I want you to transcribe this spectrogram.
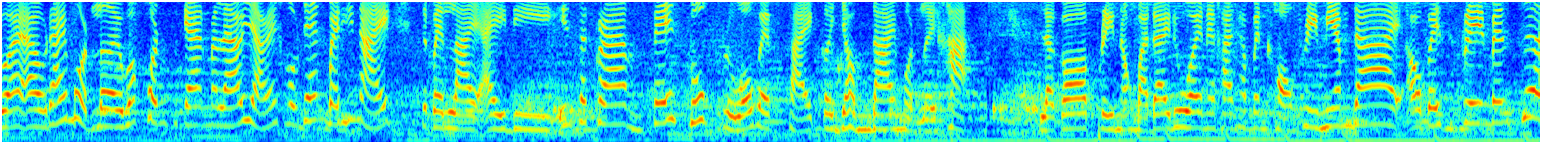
URL ได้หมดเลยว่าคนสแกนมาแล้วอยากให้เขาเด้งไปที่ไหน จะเป็น Line ID Instagram Facebook หรือว่าเว็บไซต์ก็ย่อมได้หมดเลยค่ะ แล้วก็ปริ้นออกมาได้ด้วยนะคะทำเป็นของพรีเมียมได้ เอาไปสกรีนเป็นเสื้อ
